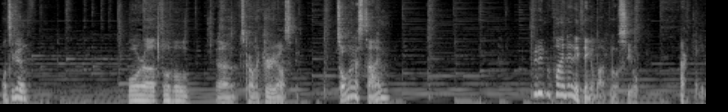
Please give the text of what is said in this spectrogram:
once again, more uh, Touhou uh, Scarlet Curiosity. So last time, we didn't find anything about No Seal, actually.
